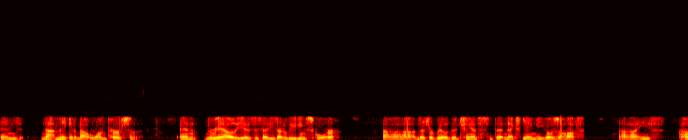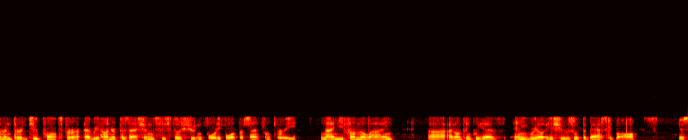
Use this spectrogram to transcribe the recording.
and not make it about one person. And the reality is, is that he's our leading scorer. Uh, there's a real good chance that next game he goes off. Uh, he's 132 points per every 100 possessions. He's still shooting 44% from three, 90 from the line. Uh, I don't think we have any real issues with the basketball. Just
